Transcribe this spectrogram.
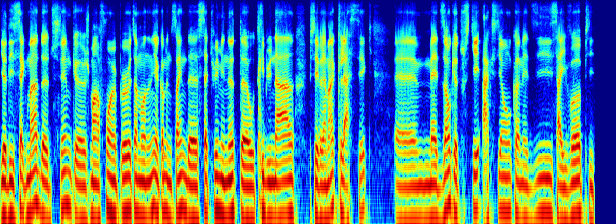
il y a des segments de, du film que je m'en fous un peu. à un moment donné, il y a comme une scène de 7-8 minutes euh, au tribunal. Puis c'est vraiment classique. Euh, mais disons que tout ce qui est action, comédie, ça y va. Puis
